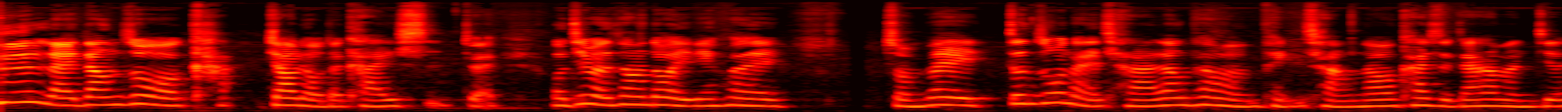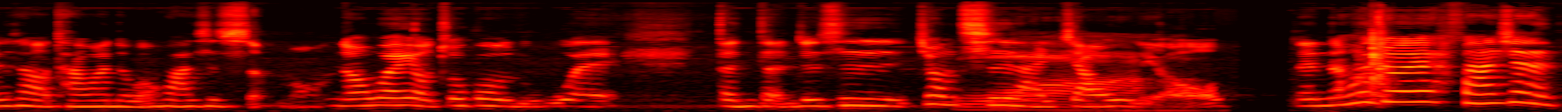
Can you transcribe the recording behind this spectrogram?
来当做开交流的开始。对我基本上都一定会准备珍珠奶茶让他们品尝，然后开始跟他们介绍台湾的文化是什么。然后我也有做过卤味等等，就是用吃来交流。对，然后就会发现，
